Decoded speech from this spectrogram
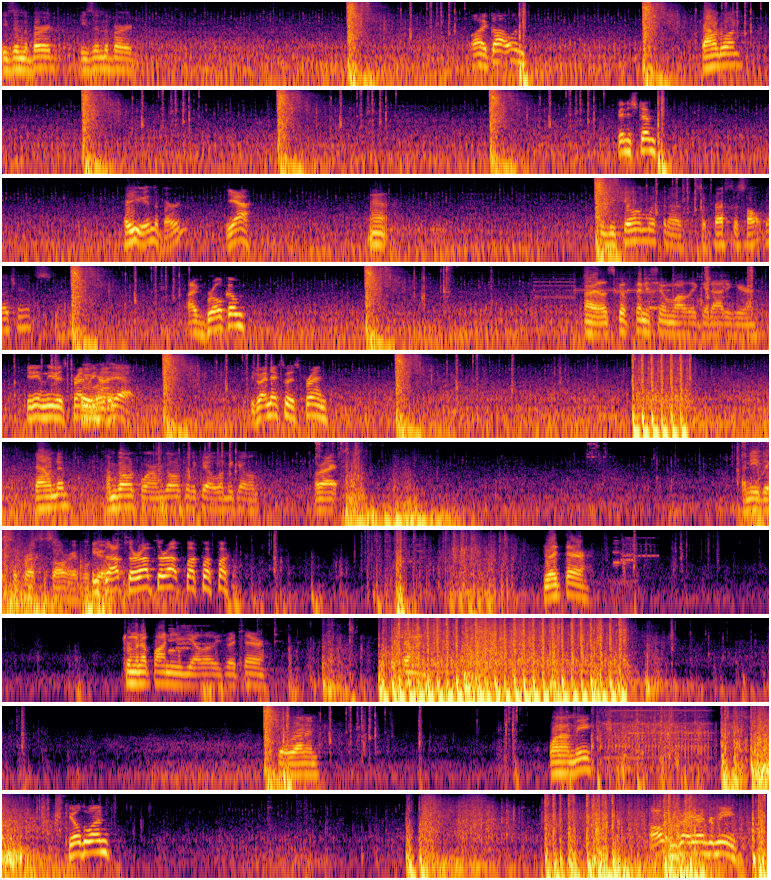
He's in the bird. He's in the bird. Oh, I got one. Downed one. Finished him. Are you in the bird? Yeah. Yeah. Did you kill him with a suppressed assault by chance? I broke him. Alright, let's go finish him while they get out of here. He didn't leave his friend Wait, where's behind. he at? He's right next to his friend. Downed him. I'm going for him. I'm going for the kill. Let me kill him. All right. I need this suppressed assault rifle He's kill. up. They're up. They're up. Fuck. Fuck. Fuck. Right there. Coming up on you, yellow. He's right there. They're coming. They're running. One on me. Killed one. Oh, he's right here under me.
